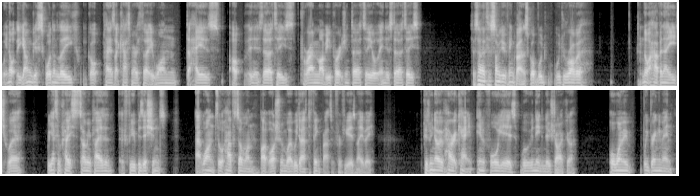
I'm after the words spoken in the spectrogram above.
We're not the youngest squad in the league. We've got players like Casemiro, 31, De Gea's up in his 30s. Varane might be approaching 30 or in his 30s. So something for somebody to think about in the squad. Would would rather not have an age where we have to replace so many players in a few positions at once, or have someone like Washington where we don't have to think about it for a few years, maybe? Because we know with Harry Kane, in four years, we will need a new striker. Or when we, we bring him in,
